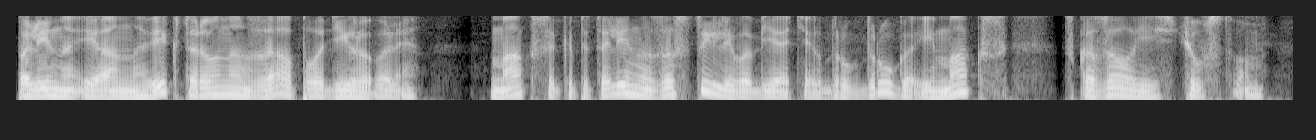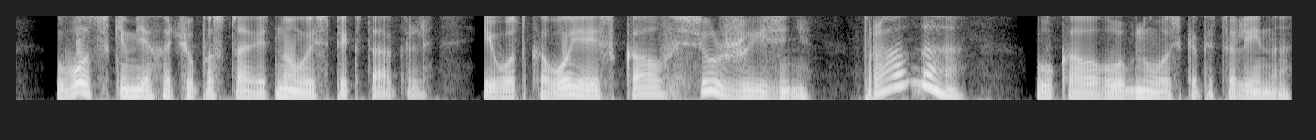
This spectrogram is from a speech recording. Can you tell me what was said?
Полина и Анна Викторовна зааплодировали. Макс и Капитолина застыли в объятиях друг друга, и Макс сказал ей с чувством, «Вот с кем я хочу поставить новый спектакль, и вот кого я искал всю жизнь». «Правда?» – лукаво улыбнулась Капитолина.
